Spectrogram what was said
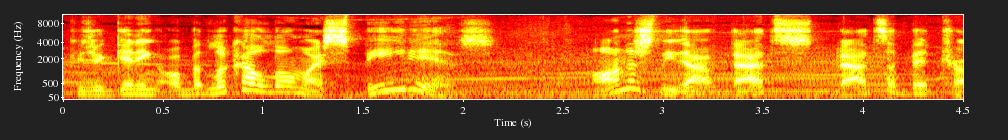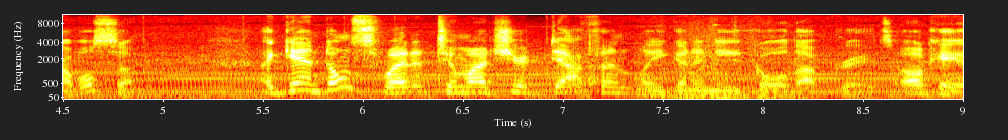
because you're getting. Oh, but look how low my speed is. Honestly, that that's that's a bit troublesome. Again, don't sweat it too much. You're definitely going to need gold upgrades. Okay,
